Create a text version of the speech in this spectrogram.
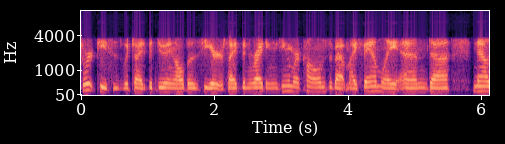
short pieces, which I'd been doing all those years. I'd been writing humor columns about my family, and uh, now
